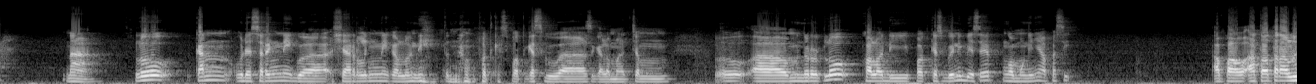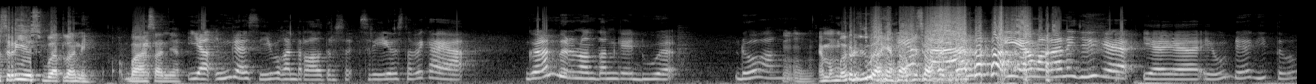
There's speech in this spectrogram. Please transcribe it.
Nah, lu kan udah sering nih gua share link nih kalau nih tentang podcast-podcast gua segala macam. Lu, eh, menurut lu kalau di podcast gue ini biasanya ngomonginnya apa sih? Apa atau terlalu serius buat lo nih bahasannya? Ya enggak sih, bukan terlalu terse- serius, tapi kayak gue kan baru nonton kayak dua doang. Mm-mm. Emang baru dua yang Iya soalnya? kan? iya makanya jadi kayak ya ya ya udah gitu.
